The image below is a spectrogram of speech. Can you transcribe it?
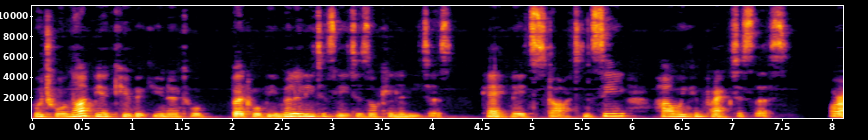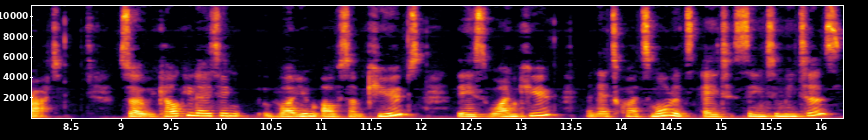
which will not be a cubic unit, but will be milliliters, liters, or kiloliters. Okay, let's start and see how we can practice this. Alright, so we're calculating volume of some cubes, there's one cube, and that's quite small. It's 8 centimeters.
